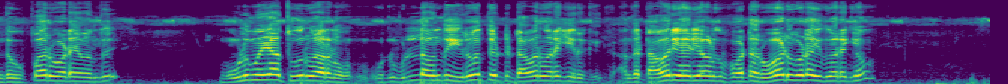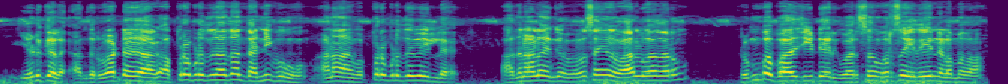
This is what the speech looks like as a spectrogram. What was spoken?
இந்த உப்பாறு ஓடையை வந்து முழுமையாக தூர் வரணும். உள்ளே வந்து இருபத்தெட்டு டவர் வரைக்கும் இருக்குது அந்த டவர் ஏரியாவுக்கு போட்ட ரோடு கூட இது வரைக்கும் எடுக்கலை. அந்த ரோட்டை அப்புறப்படுத்தினா தான் தண்ணி போகும். ஆனால் அப்புறப்படுத்தவே இல்லை. அதனால் எங்கள் விவசாய வாழ்வாதாரம் ரொம்ப பாதிச்சுக்கிட்டே இருக்குது வருஷம் வருஷம் இதே நிலமை தான்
